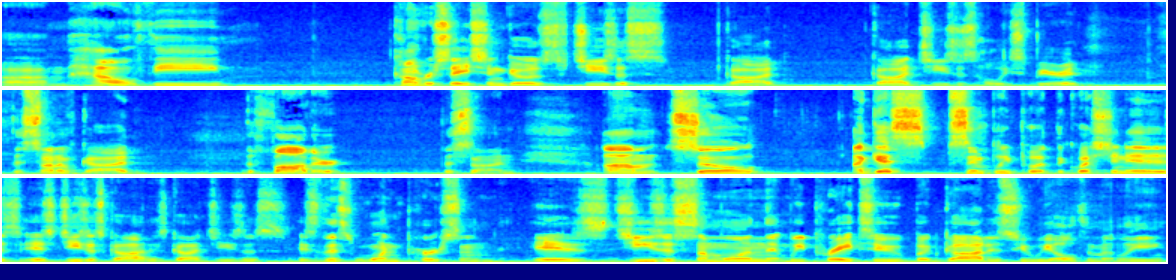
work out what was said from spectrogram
um, how the conversation goes Jesus, God, God, Jesus, Holy Spirit, the Son of God, the Father, the Son. Um, so I guess simply put, the question is Is Jesus God? Is God Jesus? Is this one person? Is Jesus someone that we pray to, but God is who we ultimately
